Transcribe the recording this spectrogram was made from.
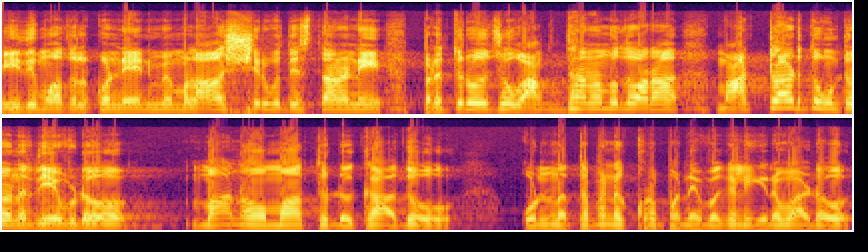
ఇది మొదలుకొని నేను మిమ్మల్ని ఆశీర్వదిస్తానని ప్రతిరోజు వాగ్దానము ద్వారా మాట్లాడుతూ ఉంటున్న దేవుడు మానవ మాతుడు కాదు. ఉన్నతమైన కృపనివ్వగలిగిన వాడో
